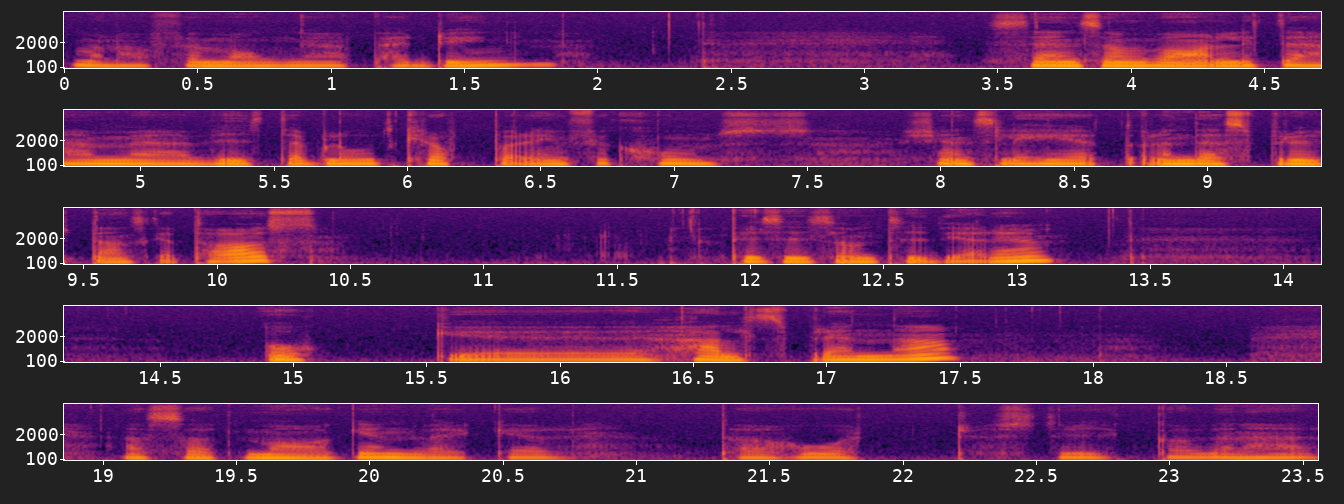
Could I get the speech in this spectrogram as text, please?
man har för många per dygn. Sen som vanligt det här med vita blodkroppar, infektionskänslighet och den där sprutan ska tas. Precis som tidigare. Och eh, halsbränna. Alltså att magen verkar ta hårt stryk av den här.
